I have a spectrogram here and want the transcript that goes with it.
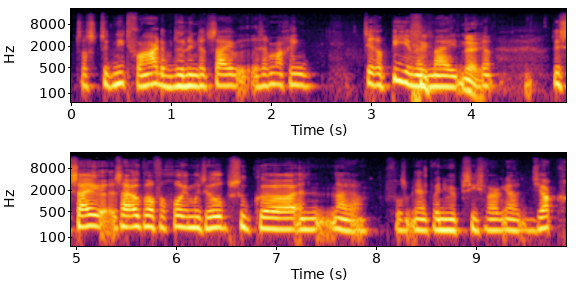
het was natuurlijk niet voor haar de bedoeling dat zij zeg maar ging therapieën met mij. Nee. Ja. Dus zij zei ook wel van, goh, je moet hulp zoeken. En nou ja, volgens mij, ja, ik weet niet meer precies waar, ja, Jack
